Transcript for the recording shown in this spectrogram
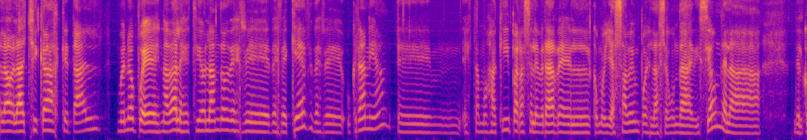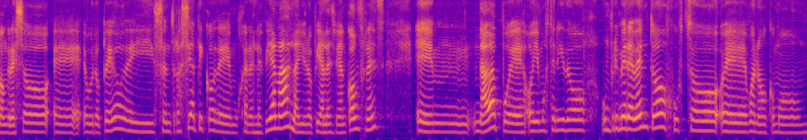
Hola, hola chicas, ¿qué tal? Bueno, pues nada, les estoy hablando desde, desde Kiev, desde Ucrania. Eh, estamos aquí para celebrar el, como ya saben, pues la segunda edición de la, del Congreso eh, Europeo y Centroasiático de Mujeres Lesbianas, la European Lesbian Conference. Em, nada, pues hoy hemos tenido un primer evento justo, eh, bueno, como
